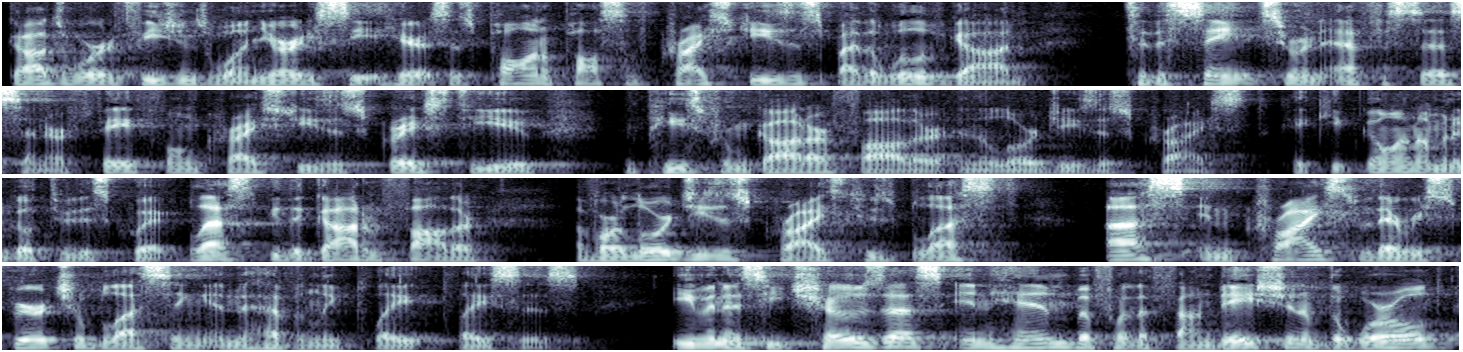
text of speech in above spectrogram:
God's word, Ephesians 1, you already see it here. It says, Paul, an apostle of Christ Jesus, by the will of God, to the saints who are in Ephesus and are faithful in Christ Jesus, grace to you and peace from God our Father and the Lord Jesus Christ. Okay, keep going. I'm going to go through this quick. Blessed be the God and Father of our Lord Jesus Christ, who's blessed us in Christ with every spiritual blessing in the heavenly places even as he chose us in him before the foundation of the world,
